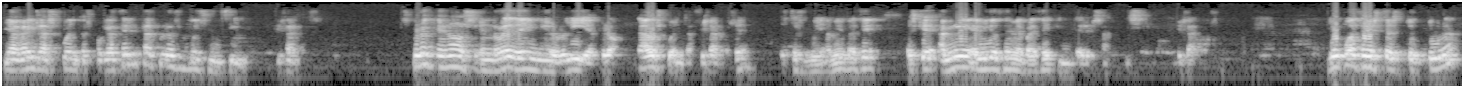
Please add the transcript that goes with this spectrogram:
y hagáis las cuentas, porque hacer el cálculo es muy sencillo, fijaros. Espero que no os enrede y me líe, pero daos cuenta, fijaros, ¿eh? Esto es muy, a mí me parece, es que a mí el IOC me parece interesantísimo, fijaros. Yo puedo hacer esta estructura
